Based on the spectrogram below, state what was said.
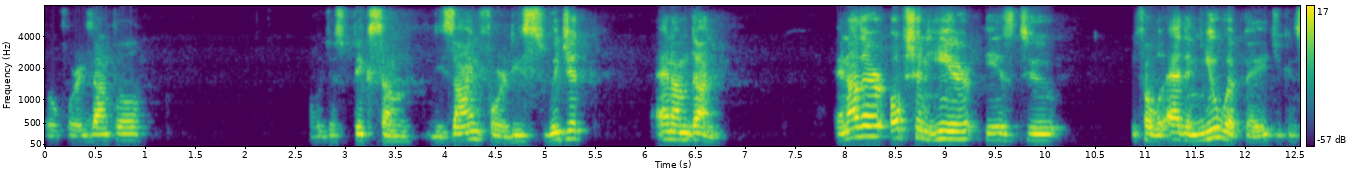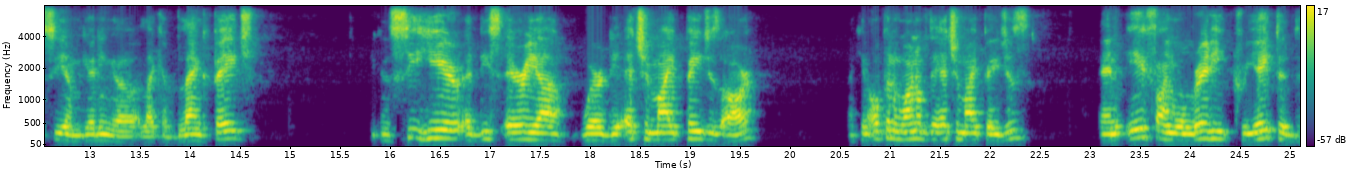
so for example I will just pick some design for this widget and I'm done. Another option here is to, if I will add a new web page, you can see I'm getting a, like a blank page. You can see here at this area where the HMI pages are, I can open one of the HMI pages. And if I'm already created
